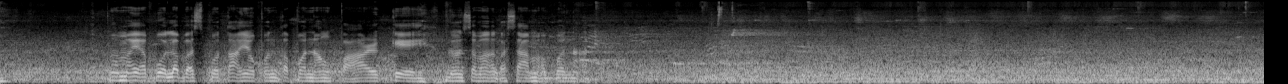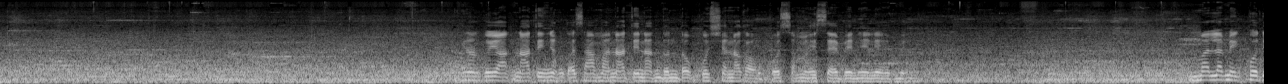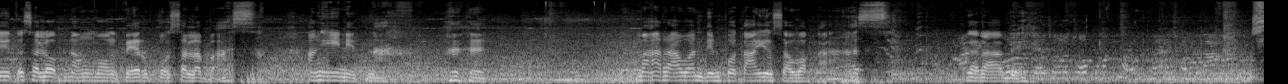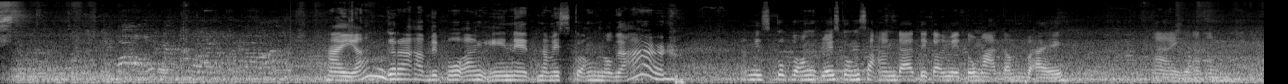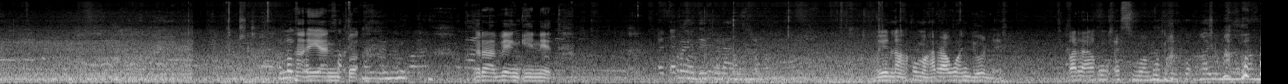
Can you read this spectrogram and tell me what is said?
Mamaya po labas po tayo punta po ng parke. Doon sa mga kasama po natin. Tingnan yan natin yung kasama natin. Nandun daw po siya nakaupo sa may 7-Eleven. Malamig po dito sa loob ng mall pero po sa labas. Ang init na. Maarawan din po tayo sa wakas. Grabe. Ayan, grabe po ang init. Namiss ko ang lugar. Namiss ko po ang place kung saan dati kami tumatambay. Ayan. Ayan po. Grabe ang init. Ayun lang ako maarawan yun eh. Para akong aswang ba?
